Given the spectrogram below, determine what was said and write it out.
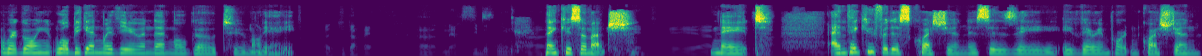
We're going, we'll begin with you and then we'll go to Moliehi. Thank you so much, Nate. And thank you for this question. This is a, a very important question.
